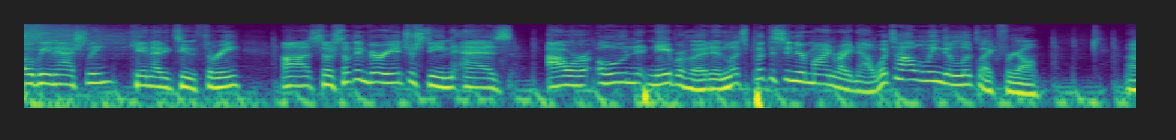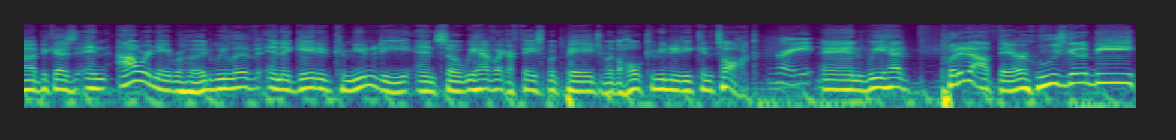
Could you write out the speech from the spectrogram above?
Obie and Ashley, K92 3. Uh, so, something very interesting as our own neighborhood, and let's put this in your mind right now. What's Halloween going to look like for y'all? Uh, because in our neighborhood, we live in a gated community, and so we have like a Facebook page where the whole community can talk. Right. And we had put it out there who's going to be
